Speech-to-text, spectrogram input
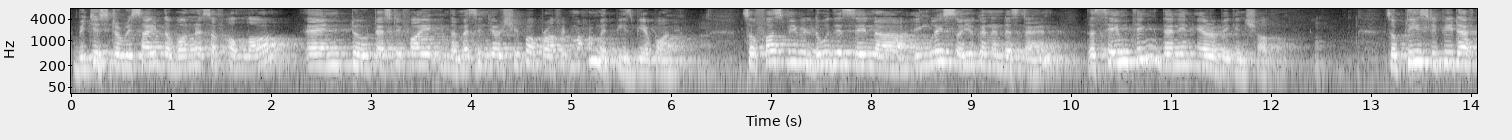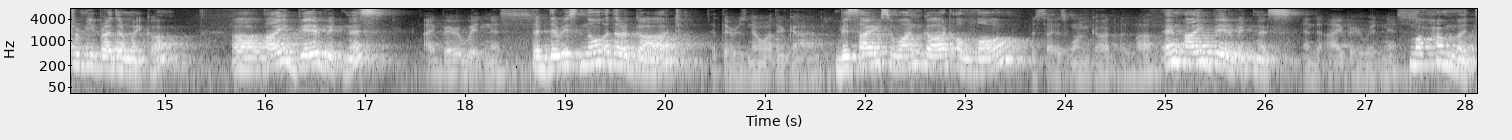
which is to recite the oneness of Allah and to testify in the messengership of Prophet Muhammad, peace be upon him. So, first we will do this in uh, English so you can understand. The same thing then in Arabic, inshallah. So, please repeat after me, Brother Micah. Uh, I bear witness I bear witness that there is no other God that there is no other God besides one God, Allah, besides one God, Allah, and I bear witness, and I bear witness Muhammad,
